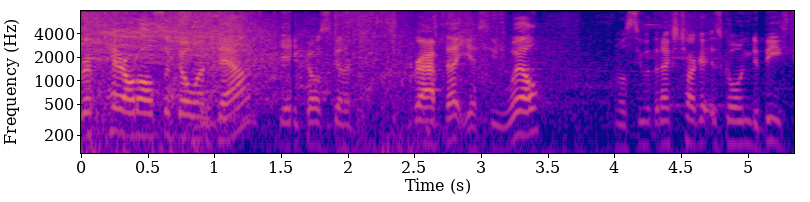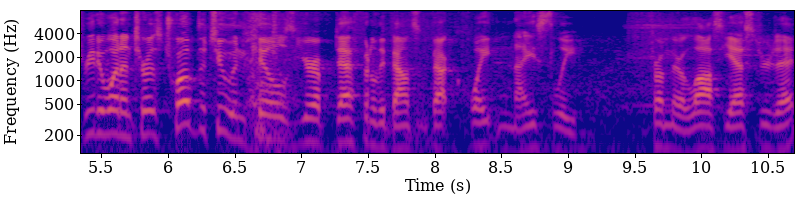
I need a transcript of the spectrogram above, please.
Rift Herald also going down. Jankos going to grab that. Yes, he will. We'll see what the next target is going to be. 3 to 1 in turrets, 12 to 2 in kills. Europe definitely bouncing back quite nicely from their loss yesterday.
